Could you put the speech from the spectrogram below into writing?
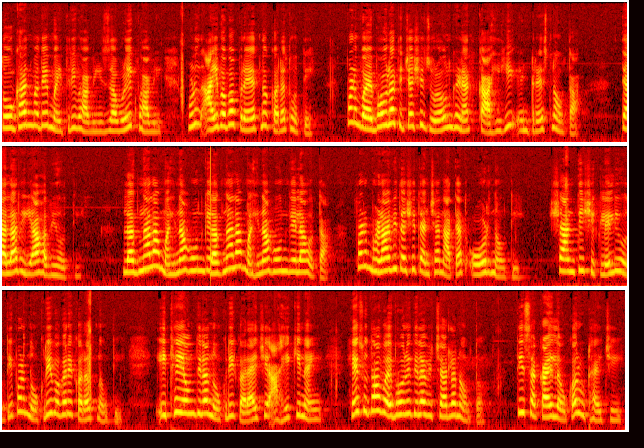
दोघांमध्ये मैत्री व्हावी जवळीक व्हावी म्हणून आई बाबा प्रयत्न करत होते. पण वैभवला तिच्याशी जुळवून घेण्यात काहीही इंटरेस्ट नव्हता. त्याला रिया हवी होती. लग्नाला महिना होऊन गे लग्नाला महिना होऊन गेला होता पण म्हणावी तशी त्यांच्या नात्यात ओढ नव्हती. शांती शिकलेली होती पण नोकरी वगैरे करत नव्हती. इथे येऊन तिला नोकरी करायची आहे की नाही हे सुद्धा वैभवने तिला विचारलं नव्हतं. ती सकाळी लवकर उठायची.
